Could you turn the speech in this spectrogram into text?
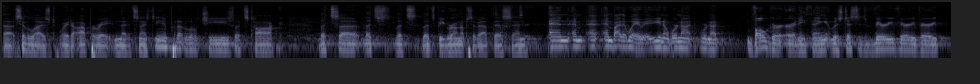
uh, civilized way to operate, and that it's nice to you know, put out a little cheese, let's talk. Let's uh, let's let's let's be grown-ups about this, and, and and and by the way, you know we're not we're not vulgar or anything. It was just it's very very very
